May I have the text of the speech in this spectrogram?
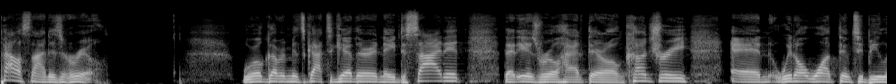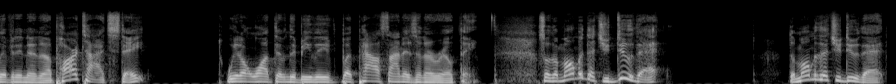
Palestine isn't real. World governments got together and they decided that Israel had their own country and we don't want them to be living in an apartheid state. We don't want them to be leave, but Palestine isn't a real thing. So the moment that you do that, the moment that you do that,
